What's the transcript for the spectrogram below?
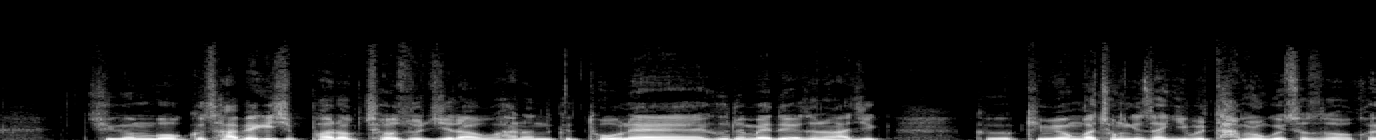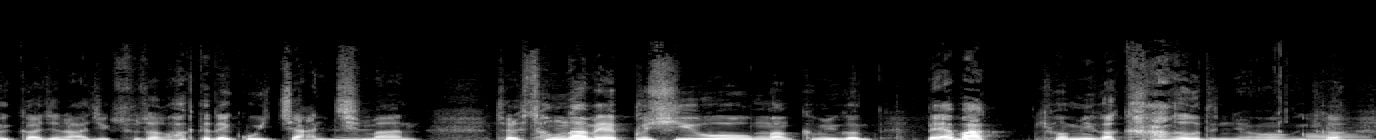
지금 뭐 그 428억 저수지라고 하는 그 돈의 흐름에 대해서는 아직 그 김용과 정진상 입을 다물고 있어서 거기까지는 아직 수사가 확대되고 있지 않지만 저는 성남 FC 의혹만큼 이건 빼박 혐의가 강하거든요. 그러니까 어.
